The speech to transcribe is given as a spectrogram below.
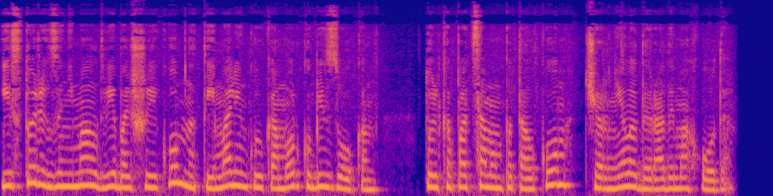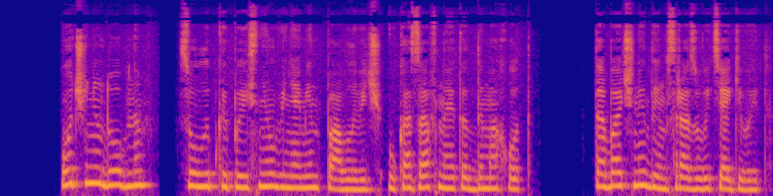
Историк занимал две большие комнаты и маленькую коморку без окон, только под самым потолком чернела дыра дымохода. «Очень удобно», — с улыбкой пояснил Вениамин Павлович, указав на этот дымоход. «Табачный дым сразу вытягивает.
